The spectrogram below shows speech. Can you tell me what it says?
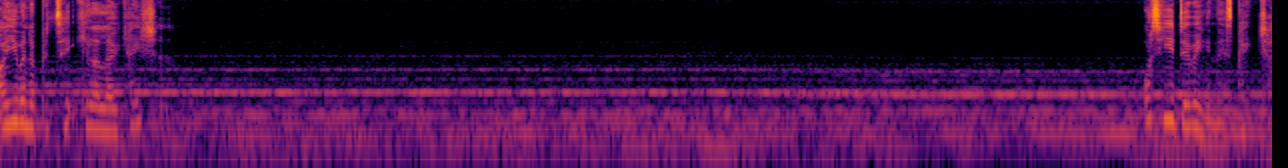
Are you in a particular location? What are you doing in this picture?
